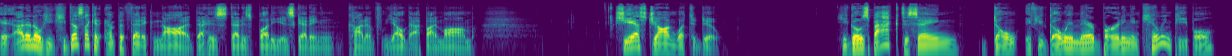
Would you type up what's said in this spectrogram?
I don't know. He he does like an empathetic nod that his that his buddy is getting kind of yelled at by mom. She asks Jon what to do. He goes back to saying, "Don't if you go in there burning and killing people,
